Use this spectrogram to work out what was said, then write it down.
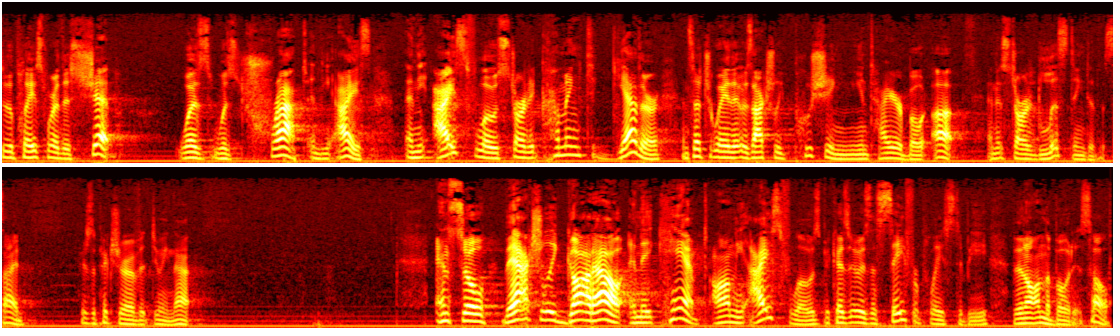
to the place where this ship was, was trapped in the ice. And the ice floes started coming together in such a way that it was actually pushing the entire boat up, and it started listing to the side. Here's a picture of it doing that. And so they actually got out and they camped on the ice floes because it was a safer place to be than on the boat itself.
